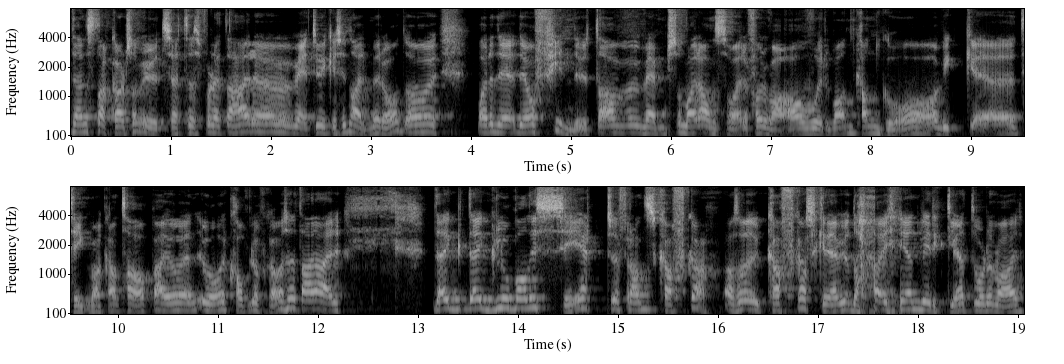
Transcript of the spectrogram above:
Den stakkaren som utsettes for dette, her eh, vet jo ikke sin arme råd. og Bare det, det, å finne ut av hvem som har ansvaret for hva, og hvor man kan gå og hvilke ting man kan ta opp, er jo en uoverkommelig oppgave. Så dette er det er, det er, globalisert Frans Kafka. Altså, Kafka skrev jo da i en virkelighet hvor det var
